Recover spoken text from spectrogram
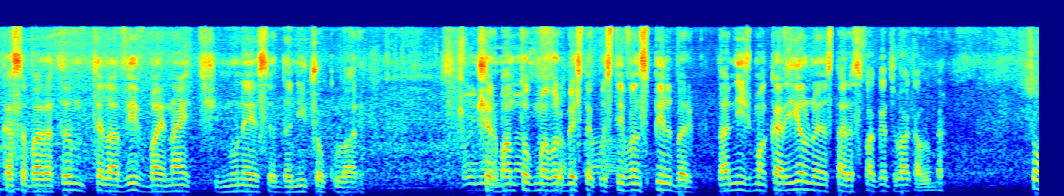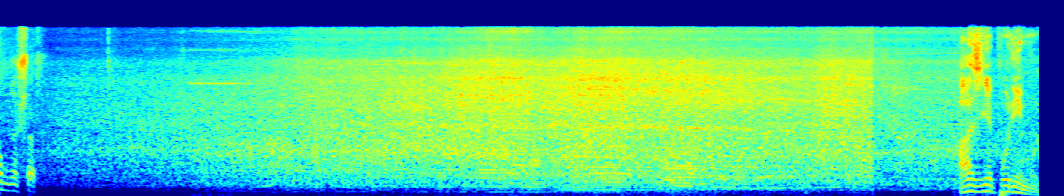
ca să vă arătăm Tel Aviv by night și nu ne iese de nicio culoare. Șerban tocmai vorbește cu Steven Spielberg, dar nici măcar el nu e în stare să facă ceva ca lumea. Somn ușor. Azi e Purimul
